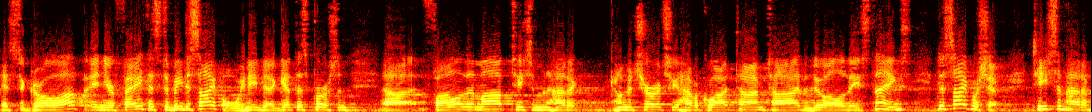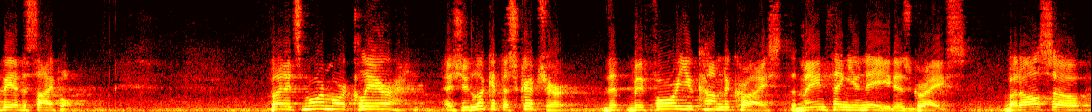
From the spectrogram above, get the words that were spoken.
it's to grow up in your faith, it's to be disciple. We need to get this person, uh, follow them up, teach them how to come to church, have a quiet time, tithe, and do all of these things. Discipleship. Teach them how to be a disciple. But it's more and more clear as you look at the scripture that before you come to Christ, the main thing you need is grace. But also,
